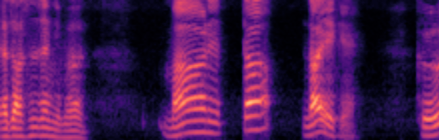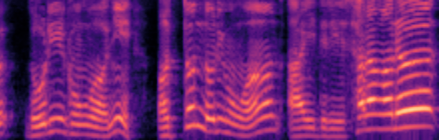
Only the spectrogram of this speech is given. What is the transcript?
여자 선생님은 말했다 나에게 그 놀이공원이 어떤 놀이공원 아이들이 사랑하는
